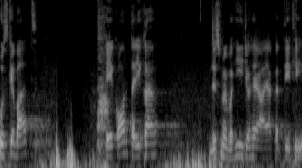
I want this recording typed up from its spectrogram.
اس کے بعد ایک اور طریقہ جس میں وہی جو ہے آیا کرتی تھی،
